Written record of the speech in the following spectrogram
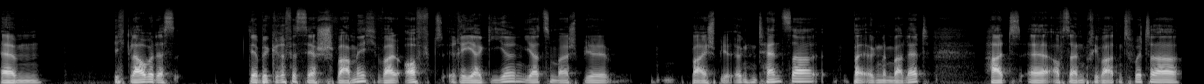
Ähm, ich glaube, dass der Begriff ist sehr schwammig, weil oft reagieren ja zum Beispiel, Beispiel, irgendein Tänzer bei irgendeinem Ballett hat äh, auf seinem privaten Twitter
